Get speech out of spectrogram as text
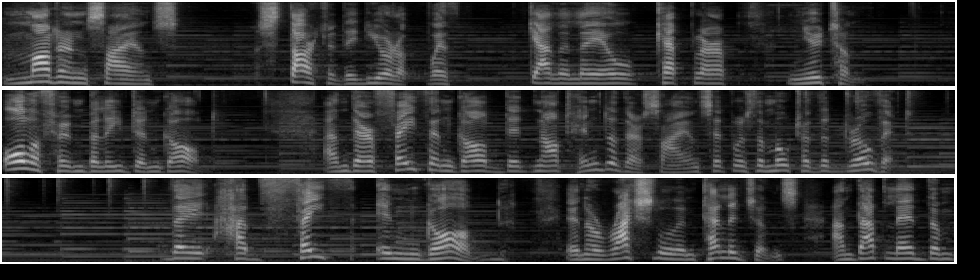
modern science started in Europe with Galileo, Kepler, Newton, all of whom believed in God. And their faith in God did not hinder their science, it was the motor that drove it. They had faith in God, in a rational intelligence, and that led them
